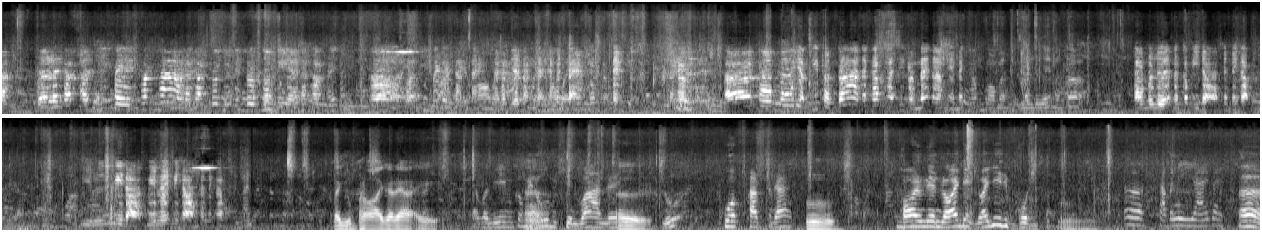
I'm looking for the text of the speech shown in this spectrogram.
ะเดินเลยครับ อันนี้เป็นข้างข้าวนะครับต้นนี้เป็นต้นตัวเมียนะครับอ่าตอนนี้ไม่ได้ตัดแต่งนะครับเดี๋ยวตัดแต่งยังไม่แต่งก็แต่งนะครับอ่าโทโปอย่างที่ผมได้นะครับอันที่ผมแนะนำเห็นไหมครับพอมันมันเลื้อยมันก็พอมันเลื้อยมันก็มีดอกเห็นไหมครับ มีเลื้อยมีดอกมีเลื้อยมีดอกเห็นไหมครับก็อยู่พลอยก็แล้วไอ้แต่วันนี้มันก็ไม่รู้มันเขียนว่านเลยเออรู้ พวกพัดไปได้ อืมพอเรียนร้อยเด็กร้อยยี่สิบคน เออสถาปนีย้ายไปเออ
